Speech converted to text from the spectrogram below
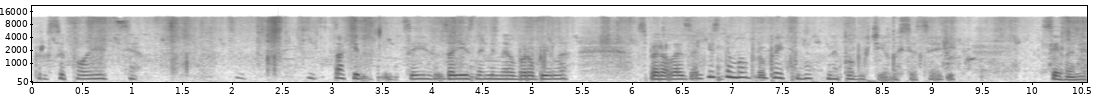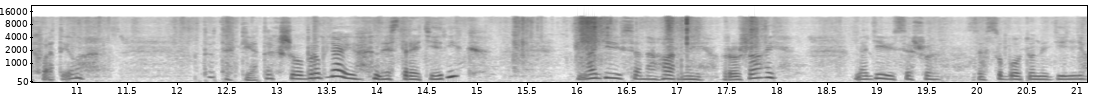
просипається. Так і цей залізним і не обробила. Збиралась залізним обробити, ну не вийшло цей рік. Сили не хватило. То таке. Так що обробляю десь третій рік. Надіюся на гарний врожай. Надіюся, що за суботу-неділю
